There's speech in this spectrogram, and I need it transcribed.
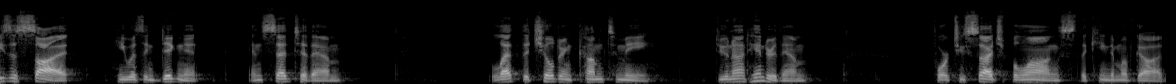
Jesus saw it, he was indignant, and said to them, Let the children come to me. Do not hinder them, for to such belongs the kingdom of God.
